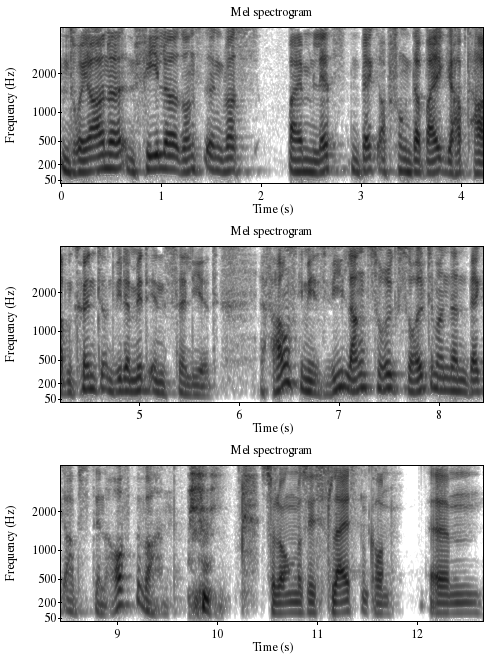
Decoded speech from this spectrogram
einen Trojaner, einen Fehler, sonst irgendwas beim letzten Backup schon dabei gehabt haben könnte und wieder mit installiert. Erfahrungsgemäß, wie lang zurück sollte man dann Backups denn aufbewahren? Solange man es leisten kann. Ähm,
